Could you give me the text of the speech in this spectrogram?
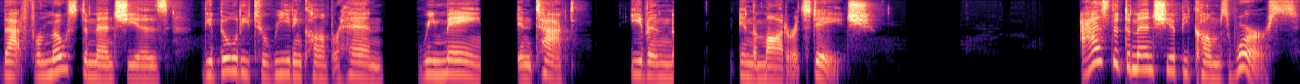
that for most dementias, the ability to read and comprehend remain intact even in the moderate stage. As the dementia becomes worse,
